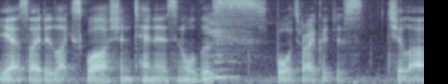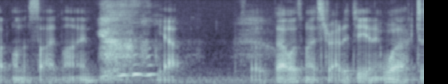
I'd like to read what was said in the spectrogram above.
Yeah, so I did like squash and tennis and all the Yeah. sports where I could just chill out on the sideline. yeah. So that was my strategy and it worked.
